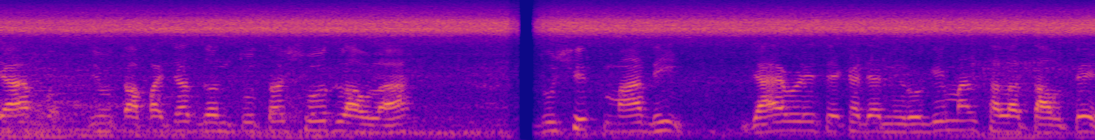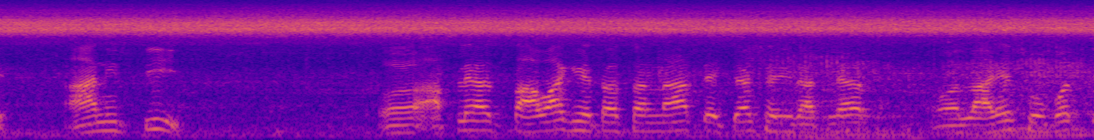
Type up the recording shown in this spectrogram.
या हिवतापाच्या जंतूचा शोध लावला. दूषित मादी ज्यावेळेस एखाद्या निरोगी माणसाला चावते आणि ती आपल्या चावा घेत असताना त्याच्या शरीरातल्या लाळेसोबत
